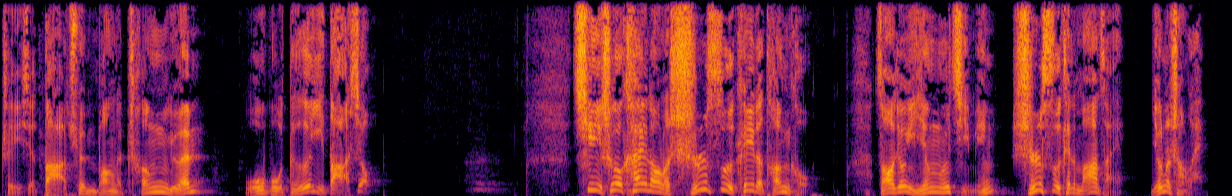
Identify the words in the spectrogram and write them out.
这些大圈帮的成员无不得意大笑。汽车开到了十四 K 的堂口，早就已经有几名十四 K 的马仔迎了上来，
